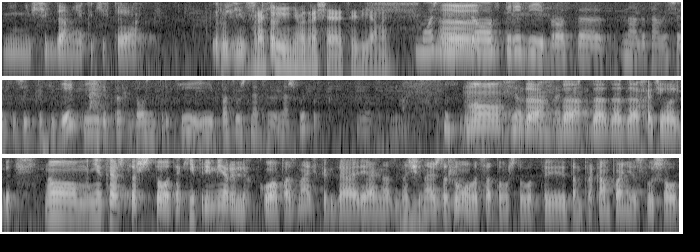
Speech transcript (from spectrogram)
не, не всегда мне каких-то эрудиций. В России не возвращаются из ямы. Может быть, все впереди, просто надо там еще чуть-чуть посидеть, или кто-то должен прийти и послушать наш, наш выпуск. Вот. Ну, да, да, да, да, да, хотелось бы. Но мне кажется, что такие примеры легко опознать, когда реально начинаешь задумываться о том, что вот ты там про компанию слышал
